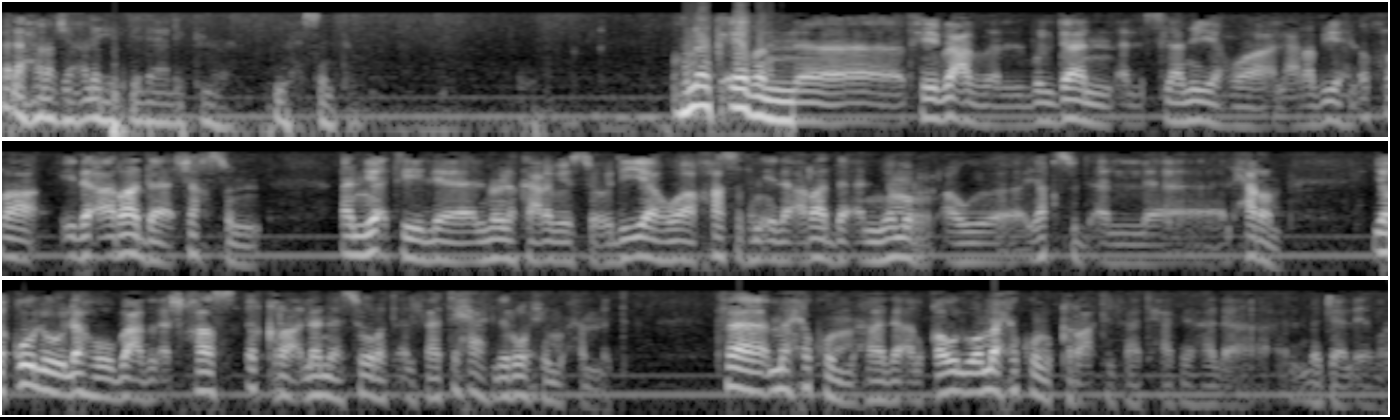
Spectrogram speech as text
فلا حرج عليه في ذلك نعم. أحسنتم. هناك أيضا آه، في بعض البلدان الإسلامية والعربية الأخرى إذا أراد شخص أن يأتي للمملكة العربية السعودية وخاصة إذا أراد أن يمر أو يقصد الحرم يقول له بعض الأشخاص اقرأ لنا سورة الفاتحة لروح محمد. فما حكم هذا القول وما حكم قراءة الفاتحة في هذا المجال أيضا؟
